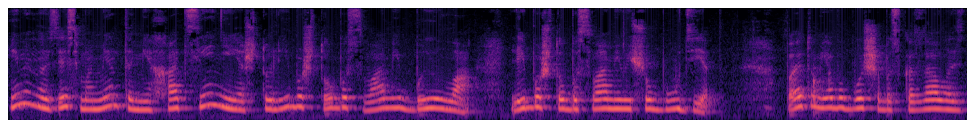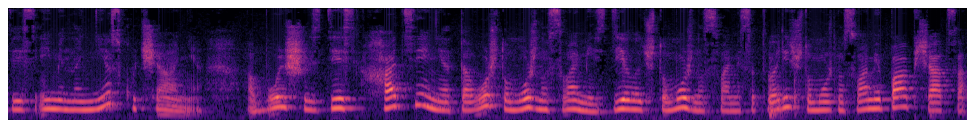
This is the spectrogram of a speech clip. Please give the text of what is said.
Именно здесь моментами хотения что-либо, чтобы с вами было, либо чтобы с вами еще будет. Поэтому я бы больше бы сказала здесь именно не скучание, а больше здесь хотение того, что можно с вами сделать, что можно с вами сотворить, что можно с вами пообщаться.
